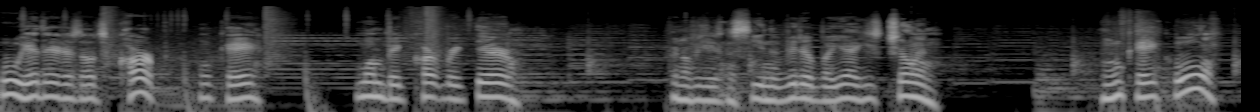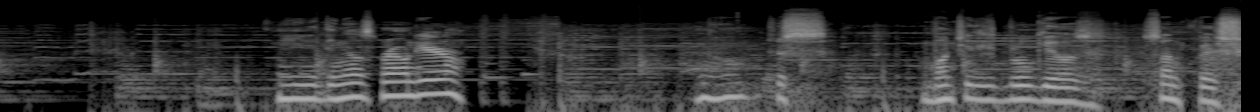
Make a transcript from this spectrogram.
Oh yeah, there it is. Oh, it's carp. Okay, one big carp right there. I don't know if you guys can see in the video, but yeah, he's chilling. Okay, cool. Anything else around here? No, just a bunch of these bluegills sunfish.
